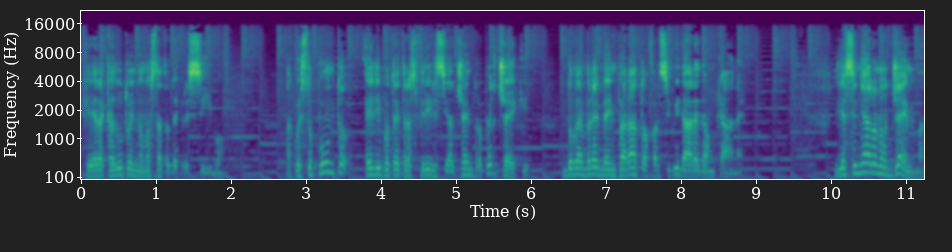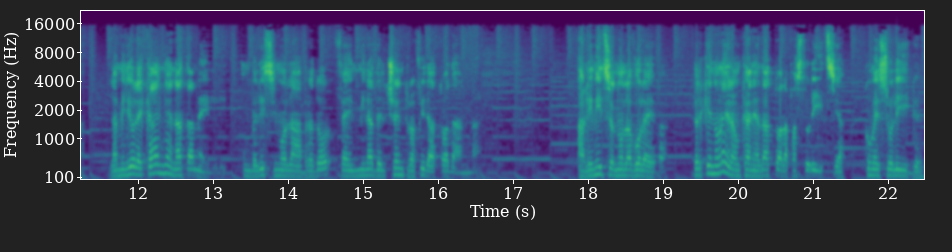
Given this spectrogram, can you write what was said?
che era caduto in uno stato depressivo. A questo punto egli poté trasferirsi al centro per ciechi, dove avrebbe imparato a farsi guidare da un cane. Gli assegnarono Gemma, la migliore cagna nata a Melli, un bellissimo Labrador femmina del centro affidato ad Anna. All'inizio non la voleva, perché non era un cane adatto alla pastorizia, come il suo League.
